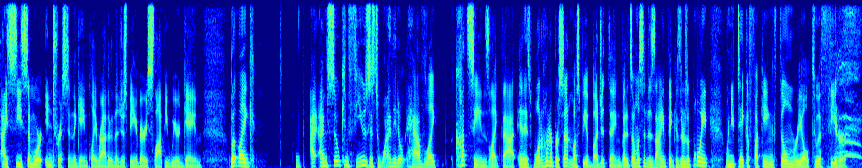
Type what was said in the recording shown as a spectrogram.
i see some more interest in the gameplay rather than just being a very sloppy weird game. But like I, I'm so confused as to why they don't have like cutscenes like that. And it's 100% must be a budget thing, but it's almost a design thing because there's a point when you take a fucking film reel to a theater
